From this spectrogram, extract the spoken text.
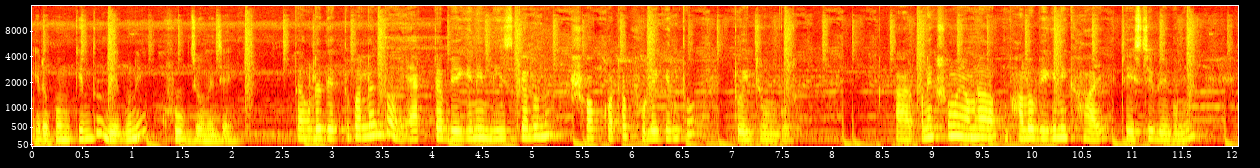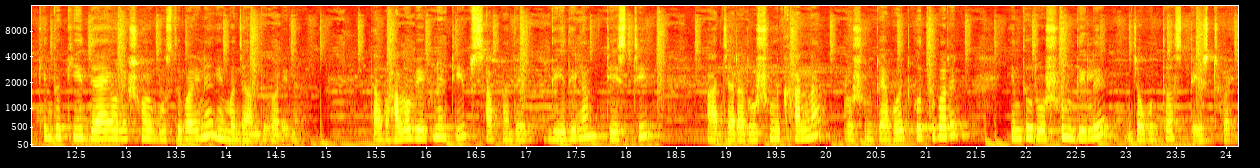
এরকম কিন্তু বেগুনি খুব জমে যায়। তাহলে দেখতে পারলেন তো, একটা বেগুনি মিস গেল না, সব কটা ফুলে কিন্তু টইটুম্বুর আর অনেক সময় আমরা ভালো বেগুনি খাই, টেস্টি বেগুনি, কিন্তু কি দেয় অনেক সময় বুঝতে পারি না কিংবা জানতে পারি না। তা ভালো বেগুনের টিপস আপনাদের দিয়ে দিলাম, টেস্টি। আর যারা রসুন খান না, রসুনটা অ্যাভয়েড করতে পারেন, কিন্তু রসুন দিলে জবরদস্ত টেস্ট হয়,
